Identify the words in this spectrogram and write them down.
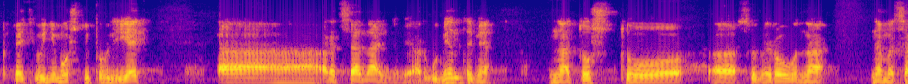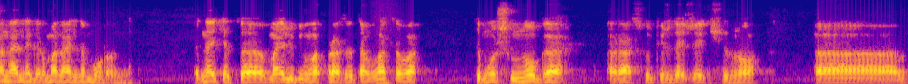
Понимаете, вы не можете повлиять а, рациональными аргументами на то, что э, сформировано на эмоционально-гормональном уровне. Знаете, это моя любимая фраза Довлатова. Ты можешь много раз убеждать женщину э, в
